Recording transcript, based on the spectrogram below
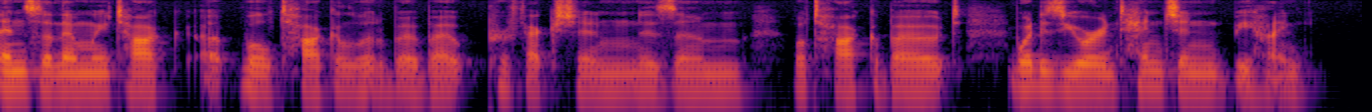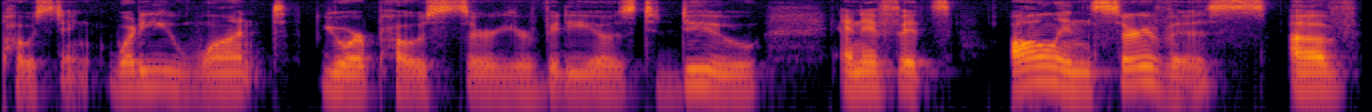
And so then we talk, uh, we'll talk a little bit about perfectionism. We'll talk about what is your intention behind posting? What do you want your posts or your videos to do? And if it's all in service of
